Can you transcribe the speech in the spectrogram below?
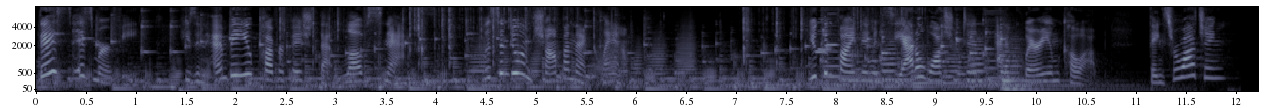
This is Murphy. He's an MBU pufferfish that loves snacks. Listen to him chomp on that clam. You can find him in Seattle, Washington at Aquarium Co op. Thanks for watching.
